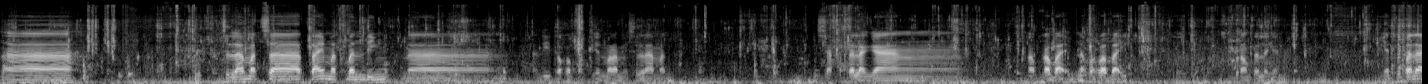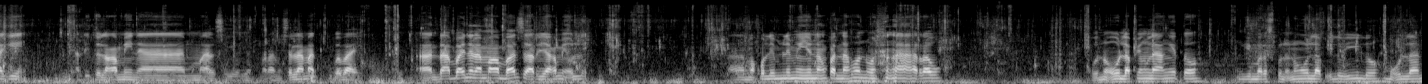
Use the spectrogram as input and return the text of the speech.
Ah, salamat sa time at banding mo na nandito ka pa. Yan, maraming salamat. Isa ka talagang napakabait. napakabait. Sobrang talaga. Yan ka palagi. Nandito lang kami na mamahal sa iyo. Maraming salamat. Bye-bye. Uh, tabay na lang mga buds. Arya kami uli. Ah, makulimlim ngayon ng panahon. Walang araw. Puno ulap yung langit oh. Ang gimaras puno ng ulap. Ilo-ilo. Muulan.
